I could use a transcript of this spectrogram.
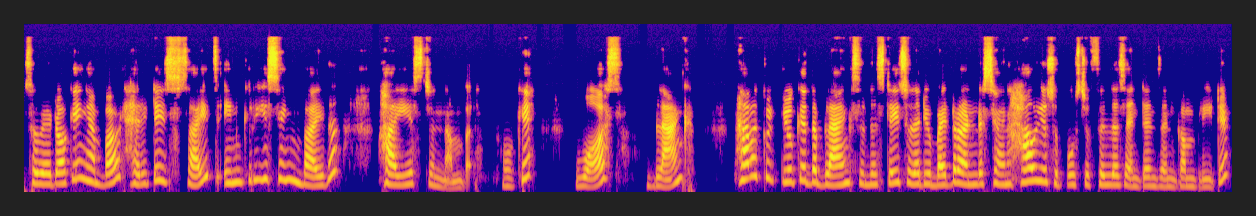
So we're talking about heritage sites increasing by the highest number, okay, was blank. Have a quick look at the blanks in the stage so that you better understand how you're supposed to fill the sentence and complete it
